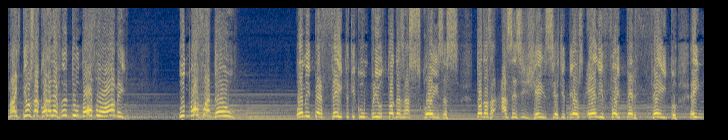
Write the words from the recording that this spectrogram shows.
Mas Deus agora levanta um novo homem o novo Adão, homem perfeito que cumpriu todas as coisas, todas as exigências de Deus, ele foi perfeito em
